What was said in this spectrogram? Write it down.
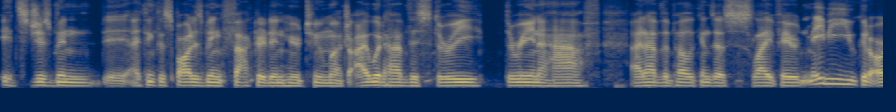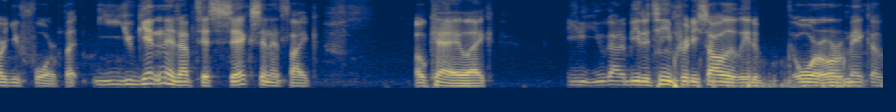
it's just been eh, I think the spot is being factored in here too much. I would have this three three and a half. I'd have the Pelicans as slight favorite. Maybe you could argue four, but you getting it up to six, and it's like, okay, like you, you got to beat a team pretty solidly to, or or make a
